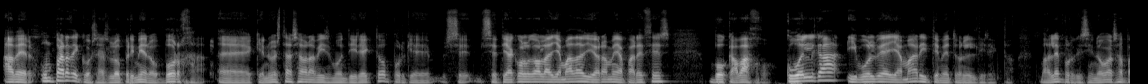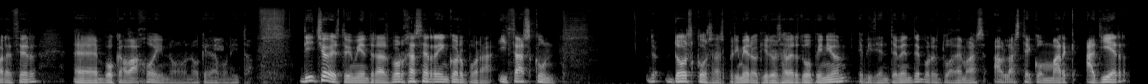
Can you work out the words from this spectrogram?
A ver, un par de cosas. Lo primero, Borja, eh, que no estás ahora mismo en directo porque se, te ha colgado la llamada y ahora me apareces boca abajo. Cuelga y vuelve a llamar y te meto en el directo, ¿vale? Porque si no vas a aparecer eh, boca abajo y no, no queda bonito. Dicho esto, y mientras Borja se reincorpora, y Zaskun. Dos cosas. Primero, quiero saber tu opinión, evidentemente, porque tú además hablaste con Mark ayer.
